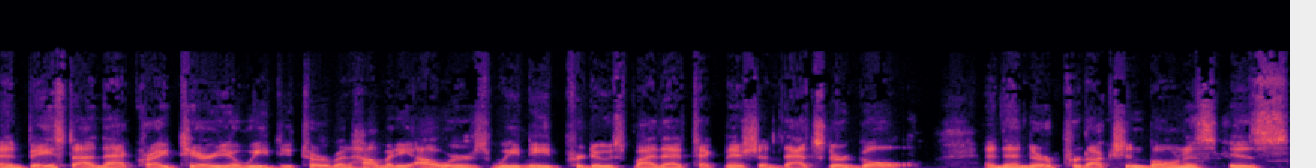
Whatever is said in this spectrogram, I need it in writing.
And based on that criteria, we determine how many hours we need produced by that technician. That's their goal. And then their production bonus is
